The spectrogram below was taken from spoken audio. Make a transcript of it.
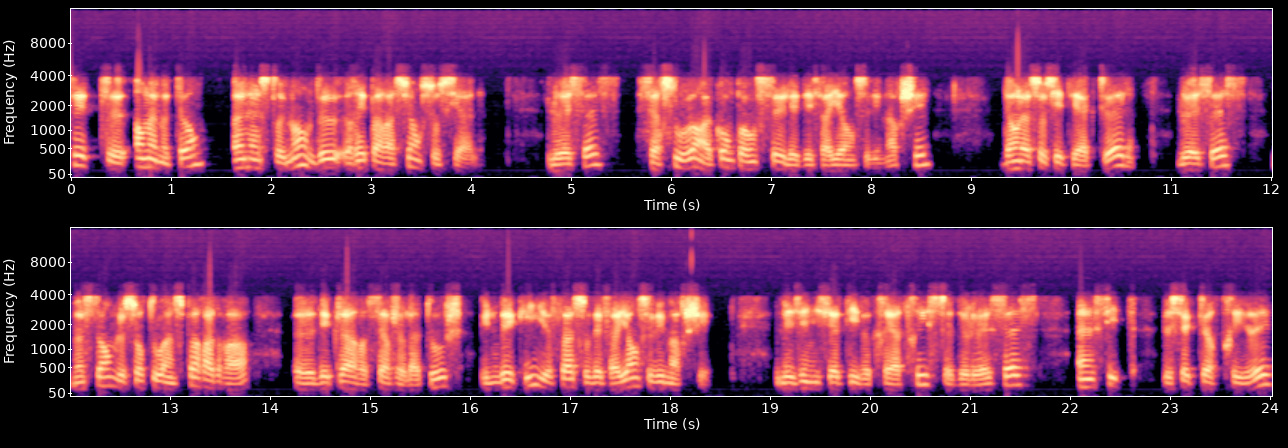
c'est euh, en même temps un instrument de réparation sociale. L'ESS sert souvent à compenser les défaillances du marché. Dans la société actuelle, l'ESS me semble surtout un sparadrap, euh, déclare Serge Latouche, une béquille face aux défaillances du marché. Les initiatives créatrices de l'ESS incitent le secteur privé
